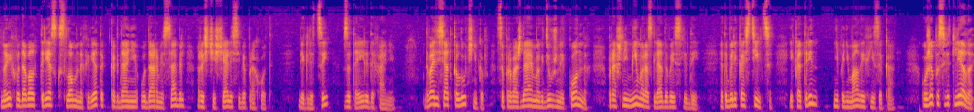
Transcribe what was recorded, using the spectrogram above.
но их выдавал треск сломанных веток, когда они ударами сабель расчищали себе проход. Беглецы затаили дыхание. Два десятка лучников, сопровождаемых дюжиной конных, прошли мимо, разглядывая следы. Это были костильцы, и Катрин не понимала их языка. Уже посветлело,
